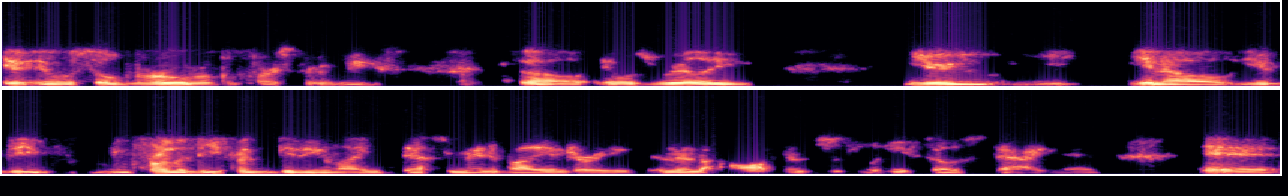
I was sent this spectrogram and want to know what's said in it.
it, it was so brutal the first three weeks. So it was really you you know you deep from the defense getting like decimated by injuries and then the offense just looking so stagnant and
